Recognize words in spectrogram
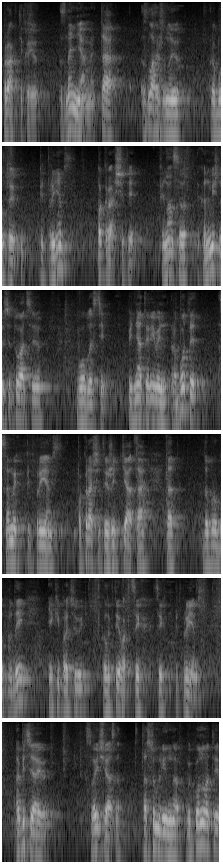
практикою, знаннями та злагодженою роботою підприємств покращити фінансово-економічну ситуацію в області, підняти рівень роботи самих підприємств, покращити життя та, та добробут людей, які працюють в колективах цих, цих підприємств. Обіцяю своєчасно та сумлінно виконувати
